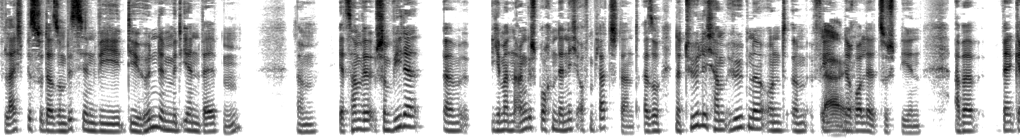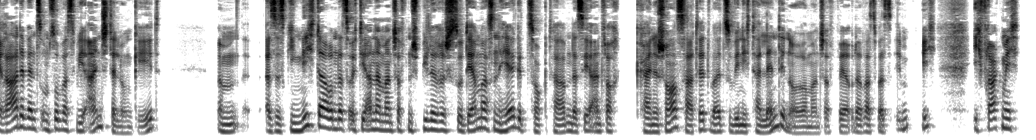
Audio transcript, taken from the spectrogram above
vielleicht bist du da so ein bisschen wie die Hündin mit ihren Welpen. Ähm, jetzt haben wir schon wieder ähm, jemanden angesprochen, der nicht auf dem Platz stand. Also natürlich haben Hübner und ähm, Fee Ja, eine ja. Rolle zu spielen. Aber wenn, gerade wenn es um sowas wie Einstellung geht, ähm, also es ging nicht darum, dass euch die anderen Mannschaften spielerisch so dermaßen hergezockt haben, dass ihr einfach keine Chance hattet, weil zu wenig Talent in eurer Mannschaft wäre oder was weiß ich. Ich frage mich,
